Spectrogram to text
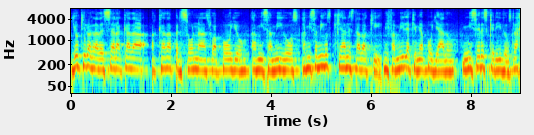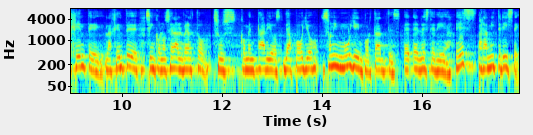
Yo quiero agradecer a cada, a cada persona su apoyo, a mis amigos, a mis amigos que han estado aquí, mi familia que me ha apoyado, mis seres queridos, la gente, la gente sin conocer a Alberto, sus comentarios de apoyo son muy importantes en este día. Es para mí triste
